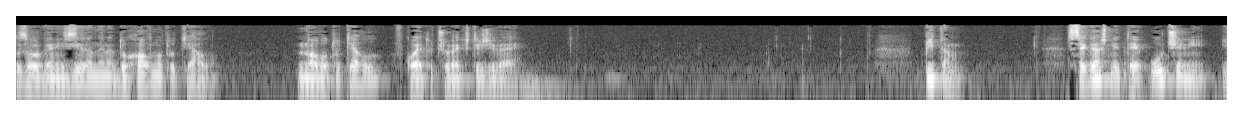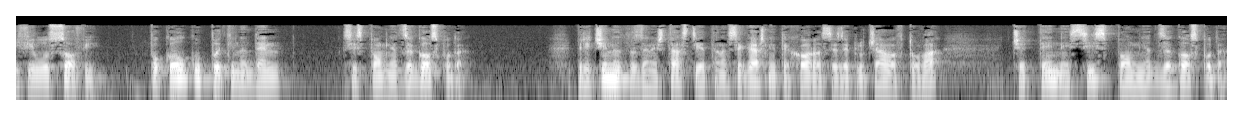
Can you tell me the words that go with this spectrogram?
за организиране на духовното тяло, новото тяло, в което човек ще живее. Питам, сегашните учени и философи по колко пъти на ден си спомнят за Господа? Причината за нещастията на сегашните хора се заключава в това, че те не си спомнят за Господа.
